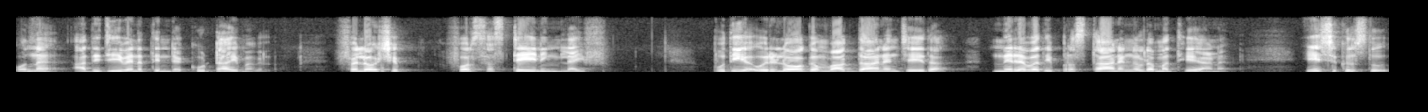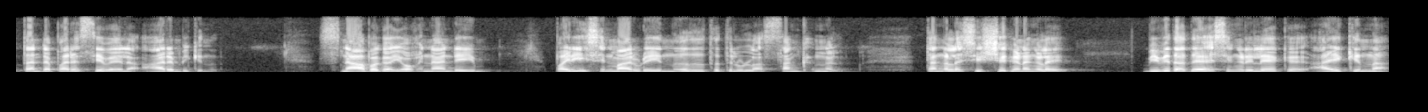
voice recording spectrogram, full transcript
ഒന്ന് അതിജീവനത്തിന്റെ കൂട്ടായ്മകൾ. ഫെലോഷിപ്പ് ഫോർ സസ്റ്റെയിനിങ് ലൈഫ് പുതിയ ഒരു ലോകം വാഗ്ദാനം ചെയ്ത നിരവധി പ്രസ്ഥാനങ്ങളുടെ മധ്യയാണ് യേശുക്രിസ്തു തന്റെ പരസ്യവേല ആരംഭിക്കുന്നത്. സ്നാപക യോഹന്നാന്റെയും പരീശന്മാരുടെയും നേതൃത്വത്തിലുള്ള സംഘങ്ങൾ തങ്ങളുടെ ശിഷ്യഗണങ്ങളെ വിവിധ ദേശങ്ങളിലേക്ക് അയക്കുന്ന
